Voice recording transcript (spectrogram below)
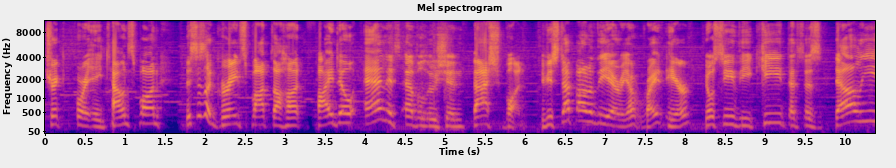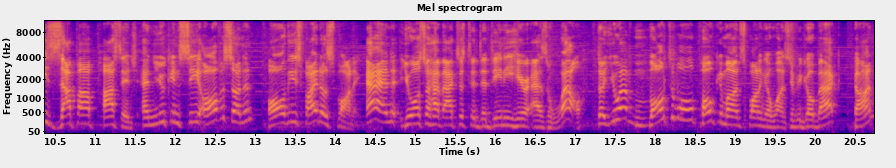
trick for a town spawn. This is a great spot to hunt Fidough and its evolution, Dachsbun. If you step out of the area right here, you'll see the key that says Dalizapa Passage. And you can see all of a sudden all these Fidough spawning. And you also have access to Dedenne here as well. So you have multiple Pokemon spawning at once. If you go back, John,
